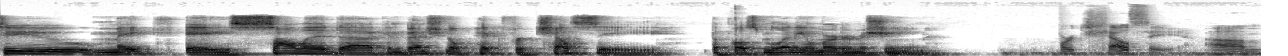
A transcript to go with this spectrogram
to make a solid uh, conventional pick for Chelsea, the post millennial murder machine? For Chelsea, um,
